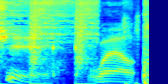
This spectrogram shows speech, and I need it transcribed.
Shit. Well.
